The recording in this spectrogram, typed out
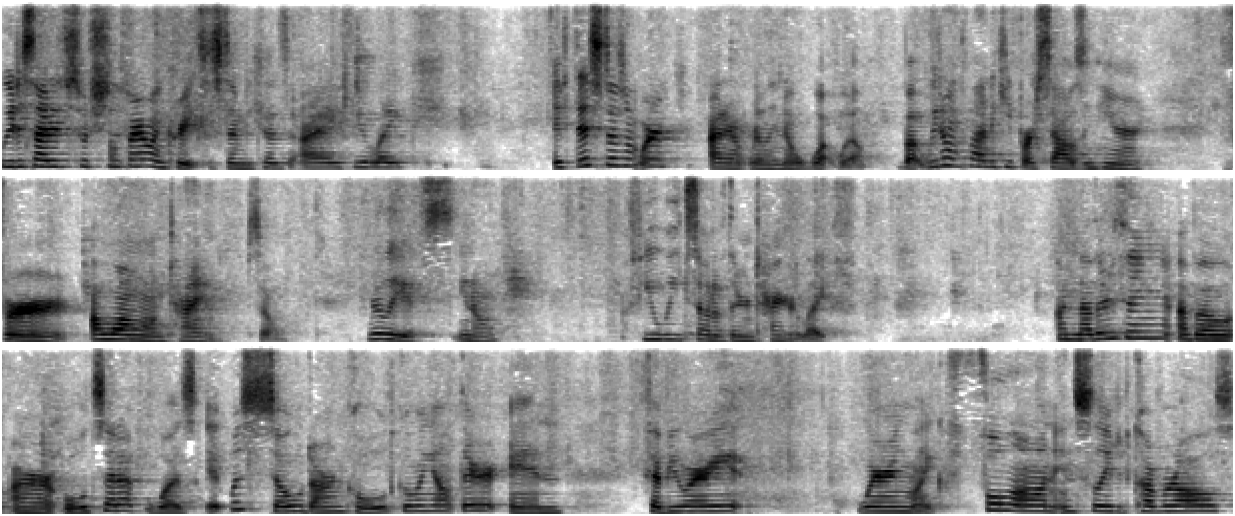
We decided to switch to the farrowing crate system because I feel like if this doesn't work, I don't really know what will. But we don't plan to keep our sows in here for a long, long time. So really it's, you know, a few weeks out of their entire life. Another thing about our old setup was it was so darn cold going out there in February wearing like full on insulated coveralls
